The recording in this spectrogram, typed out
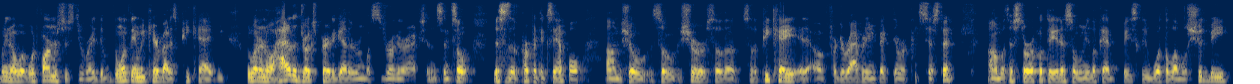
you know what, what pharmacists do, right? The, the, one thing we care about is PK. We we want to know how do the drugs pair together and what's the drug interactions. And so this is a perfect example. Um, show so sure. So the so the PK uh, for doravirine and Bic they were consistent um, with historical data. So when you look at basically what the level should be,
